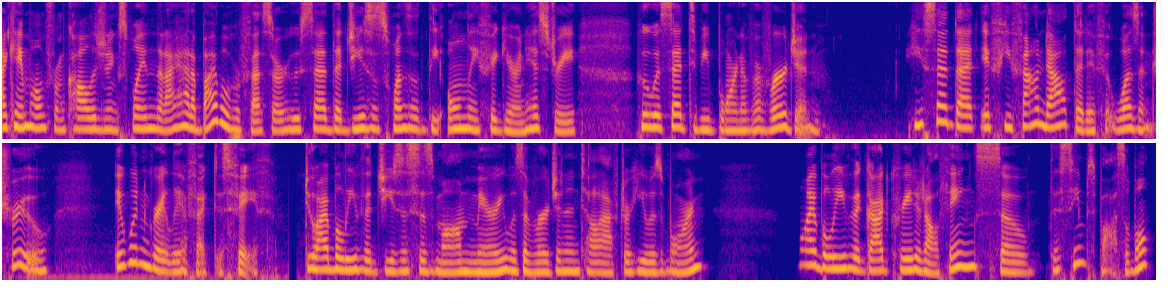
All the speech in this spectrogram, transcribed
I came home from college and explained that I had a Bible professor who said that Jesus wasn't the only figure in history who was said to be born of a virgin. He said that if he found out that if it wasn't true, it wouldn't greatly affect his faith. Do I believe that Jesus' mom, Mary, was a virgin until after he was born? Well, I believe that God created all things, so this seems possible.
